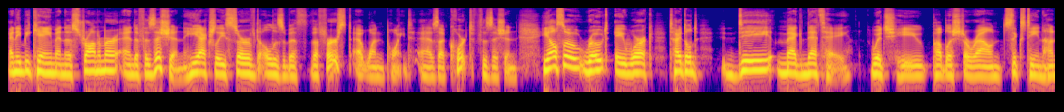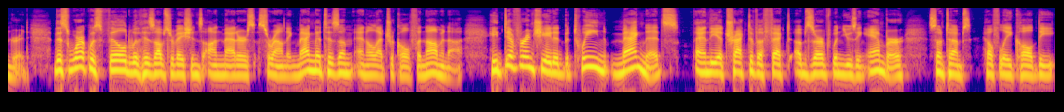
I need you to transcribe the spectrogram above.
and he became an astronomer and a physician. He actually served Elizabeth I at one point as a court physician. He also wrote a work titled De Magnete, which he published around 1600. This work was filled with his observations on matters surrounding magnetism and electrical phenomena. He differentiated between magnets and the attractive effect observed when using amber, sometimes helpfully called the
